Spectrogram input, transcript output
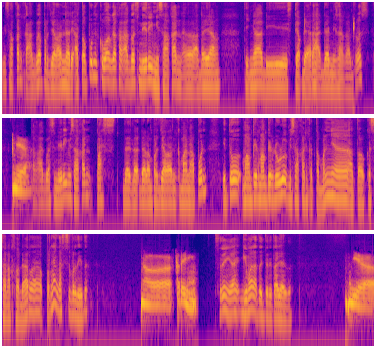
misalkan Kang Agla perjalanan dari ataupun keluarga Kang Agla sendiri misalkan eh, ada yang tinggal di setiap daerah ada misalkan terus Iya. Kang Agla sendiri misalkan pas da- dalam perjalanan ke mana pun itu mampir-mampir dulu misalkan ke temennya atau ke sanak saudara pernah nggak sih seperti itu Eh, sering. sering ya gimana tuh ceritanya itu Ya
